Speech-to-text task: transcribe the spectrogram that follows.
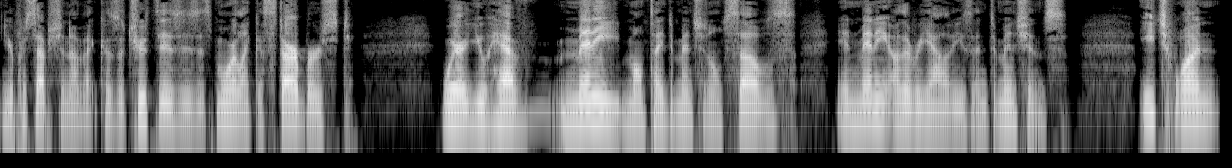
your perception of it because the truth is is it's more like a starburst where you have many multidimensional selves in many other realities and dimensions. Each one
